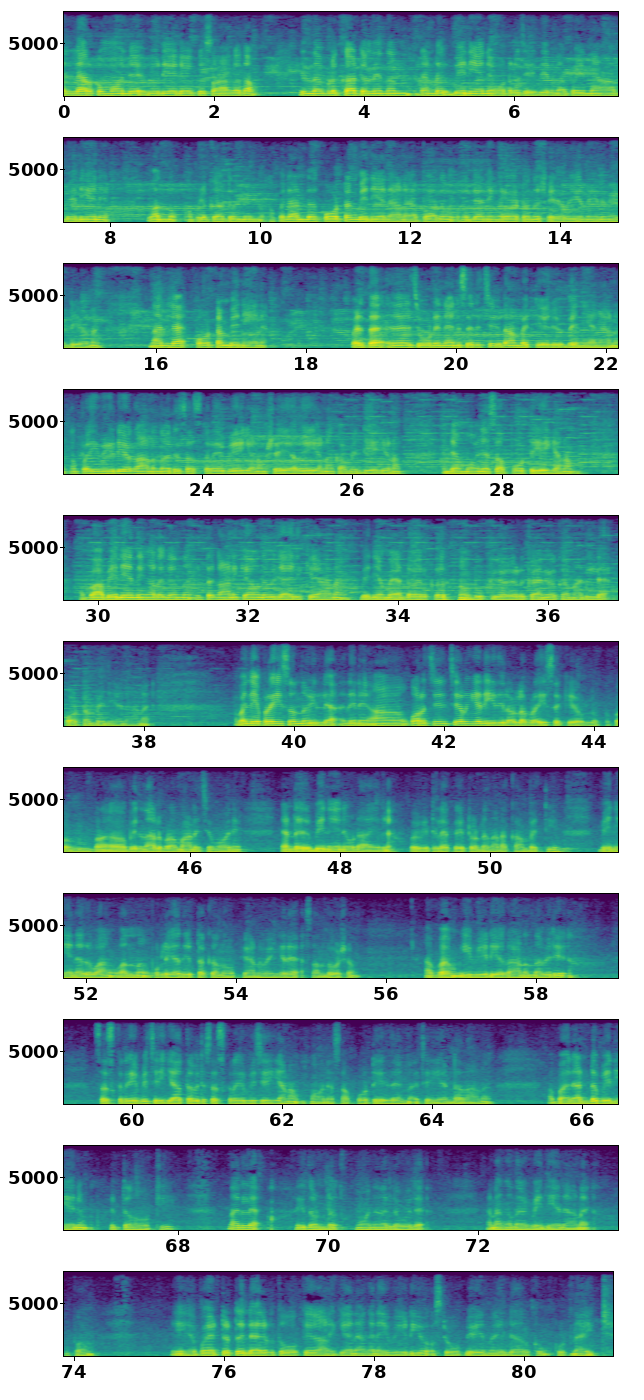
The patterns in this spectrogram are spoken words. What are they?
എല്ലാവർക്കും മോന്റെ വീഡിയോയിലേക്ക് സ്വാഗതം. ഇന്ന് ഫ്ലിപ്കാർട്ടിൽ നിന്നും രണ്ട് ബനിയൻ ഓർഡർ ചെയ്തിരുന്നു. അപ്പോൾ ഇന്ന് ആ ബനിയന് വന്നു ഫ്ലിപ്കാർട്ടിൽ നിന്ന്. അപ്പോൾ രണ്ട് കോട്ടൺ ബനിയനാണ്. അപ്പോൾ അത് എല്ലാം നിങ്ങളുമായിട്ടൊന്ന് ഷെയർ ചെയ്യുന്നതിന് വേണ്ടിയാണ്. നല്ല കോട്ടൺ ബനിയൻ ഇപ്പോഴത്തെ ചൂടിനനുസരിച്ച് ഇടാൻ പറ്റിയൊരു ബനിയനാണ്. അപ്പോൾ ഈ വീഡിയോ കാണുന്നവർ സബ്സ്ക്രൈബ് ചെയ്യണം ഷെയർ ചെയ്യണം കമന്റ് ചെയ്യണം. എന്റെ മോനെ സപ്പോർട്ട് ചെയ്യണം. അപ്പോൾ ആ ബനിയൻ നിങ്ങളിലൊന്ന് ഇട്ട് കാണിക്കാമെന്ന് വിചാരിക്കുകയാണ്. ബനിയൻ വേണ്ടവർക്ക് ബുക്ക് എടുക്കാനും ഒക്കെ നല്ല കോട്ടൺ ബനിയനാണ്. വലിയ പ്രൈസ് ഒന്നുമില്ല ഇതിന് കുറച്ച് ചെറിയ രീതിയിലുള്ള പ്രൈസൊക്കെ ഉള്ളൂ. അപ്പം പ്ര- പെരുന്നാൾ പ്രമാണിച്ച് മോന് രണ്ട് ബനിയനൂടായല്ലോ അപ്പോൾ വീട്ടിലൊക്കെ ഇട്ടുകൊണ്ട് നടക്കാൻ പറ്റി. ബനിയൻ അത് വന്ന് പുള്ളി അത് ഇട്ടൊക്കെ നോക്കിയാണ്. ഭയങ്കര സന്തോഷം. അപ്പം ഈ വീഡിയോ കാണുന്നവർ സബ്സ്ക്രൈബ് ചെയ്യാത്തവർ സബ്സ്ക്രൈബ് ചെയ്യണം. മോനെ സപ്പോർട്ട് ചെയ്ത ചെയ്യേണ്ടതാണ്. അപ്പോൾ രണ്ട് ബനിയനും ഇട്ട് നോക്കി. നല്ല ഇതുണ്ട്. മോന് നല്ലപോലെ ഇണങ്ങുന്ന ബനിയനാണ്. അപ്പം അപ്പോൾ ഇട്ടിട്ട് എല്ലാവരുടെ അടുത്തും ഓക്കെ കാണിക്കാൻ. അങ്ങനെ ഈ വീഡിയോ സ്റ്റോപ്പ് ചെയ്യുന്നു. എല്ലാവർക്കും ഗുഡ് നൈറ്റ്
